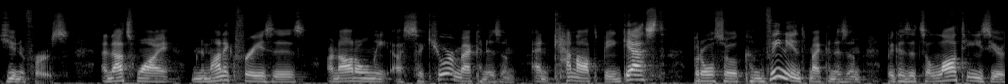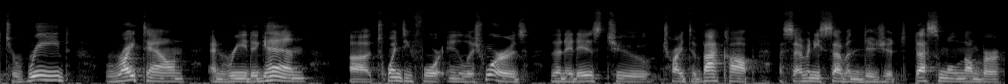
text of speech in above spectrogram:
universe. And that's why mnemonic phrases are not only a secure mechanism and cannot be guessed, but also a convenient mechanism because it's a lot easier to read, write down, and read again uh, 24 English words than it is to try to back up a 77 digit decimal number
